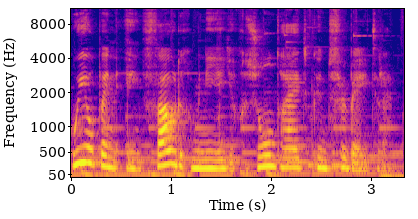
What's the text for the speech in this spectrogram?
hoe je op een eenvoudige manier je gezondheid kunt verbeteren.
